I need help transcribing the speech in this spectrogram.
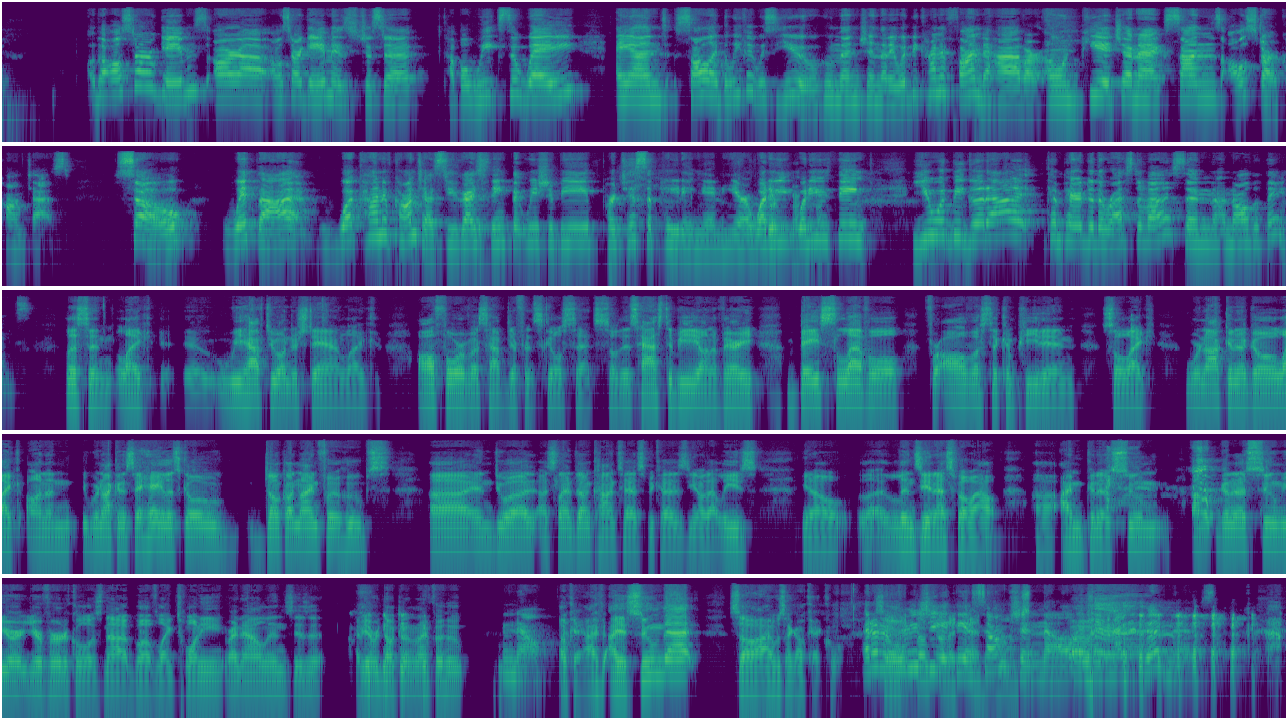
week. The All Star games, are uh, All Star game is just a couple weeks away. And Saul, I believe it was you who mentioned that it would be kind of fun to have our own PHNX Suns All Star contest. So, with that, what kind of contest do you guys think that we should be participating in here? What do you What do you think you would be good at compared to the rest of us, and and all the things? Listen, like uh, we have to understand, like all four of us have different skill sets, so this has to be on a very base level for all of us to compete in. So like we're not gonna go like on a we're not gonna say, hey, let's go dunk on nine foot hoops uh, and do a, a, slam dunk contest because you know that leaves you know Lindsay and Espo out. Uh, I'm gonna assume I'm gonna assume your your vertical is not above like 20 right now, Linz. Is it? Have you ever dunked on a nine foot hoop? No. Okay, I, I assume that. So I was like, okay, cool. I don't so, appreciate the assumption, though. I mean, my goodness.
